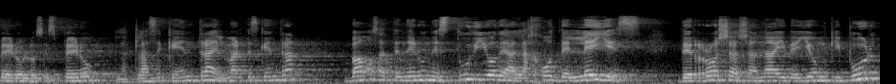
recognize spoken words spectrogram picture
Espero, los espero, la clase que entra, el martes que entra, vamos a tener un estudio de alajot, de leyes de Rosh Hashanah y de Yom Kippur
